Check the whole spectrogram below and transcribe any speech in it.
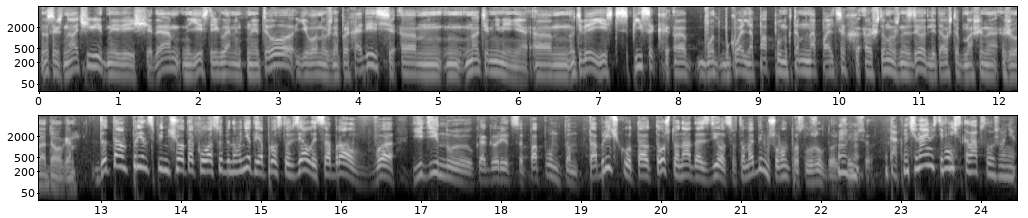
Ну, слушай, ну, очевидные вещи, да. Есть регламентное ТО, его нужно проходить, эм, но, тем не менее, эм, у тебя есть список, э, вот буквально по пунктам на пальцах, э, что нужно сделать для того, чтобы машина жила долго. Да там, в принципе, ничего такого особенного нет. Я просто взял и собрал в единую, как говорится, по пунктам табличку то, то что надо сделать с автомобилем, чтобы он прослужил дольше, угу. и все. Так, начинаем с технического ну, обслуживания.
